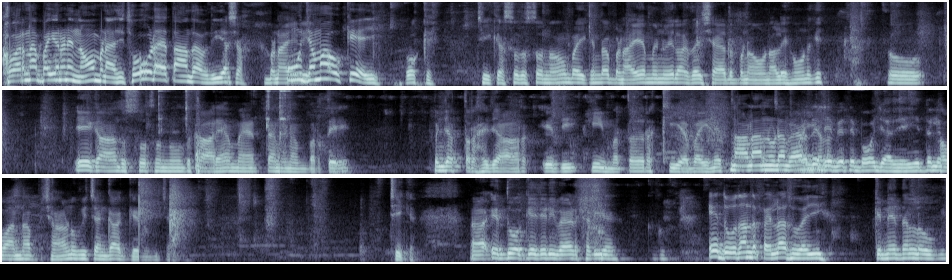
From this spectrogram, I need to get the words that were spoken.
ਖਵਰਨਾ ਬਾਈ ਉਹਨਾਂ ਨੇ ਨੌ ਬਣਾਇਆ ਸੀ ਥੋੜਾ ਤਾਂ ਦਬਦੀ ਆ। ਅੱਛਾ ਬਣਾਏ ਉਹ ਜਮਾ ਓਕੇ ਹੈ ਜੀ। ਓਕੇ। ਠੀਕ ਹੈ ਸੋ ਦੋਸਤੋ ਨੌ ਬਾਈ ਕਹਿੰਦਾ ਬਣਾਏ ਮੈਨੂੰ ਇਹ ਲੱਗਦਾ ਸ਼ਾਇਦ ਬਣਾਉਣ ਵਾਲੇ ਹੋਣਗੇ। ਸੋ ਇਹ ਗਾਂ ਦੱਸੋ ਤੁਹਾਨੂੰ ਦਿਖਾ ਰਿਹਾ ਮੈਂ ਤਿੰਨ ਨੰਬਰ ਤੇ। 75000 ਇਹਦੀ ਕੀਮਤ ਰੱਖੀ ਹੈ ਬਾਈ ਨੇ। ਨਾੜਾਂ ਨੂੜਾਂ ਬੈਠਦੇ ਦੇਵੇ ਤੇ ਬਹੁਤ ਜ਼ਿਆਦਾ ਹੈ ਜੀ ਇੱਧਰਲੇ ਹਵਾਨਾ ਪਛਾਣ ਨੂੰ ਵੀ ਚੰਗਾ ਅੱਗੇ ਨੂੰ ਵੀ ਚੰਗਾ। ਠੀਕ ਹੈ ਅ, ਇਦੋਂ ਅੱਗੇ ਜਿਹੜੀ ਵੈੜ ਖੜੀ ਹੈ ਇਹ ਦੋ ਦੰਦ ਪਹਿਲਾ ਸੂਆ ਜੀ। ਕਿੰਨੇ ਦਿਨ ਲਊਗੀ?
